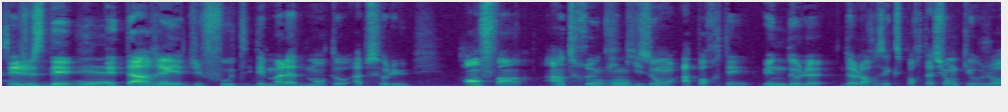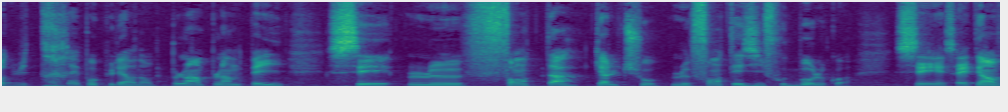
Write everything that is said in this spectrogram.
c'est juste des, des, tarés du foot, des malades mentaux absolus enfin un truc mhm. qu'ils ont apporté, une de, leurs exportations qui est aujourd'hui très populaire dans plein plein de pays, c'est le Fanta Calcio, le fantasy football quoi. C'est ça a été un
